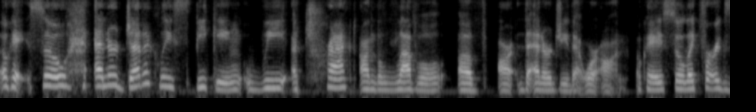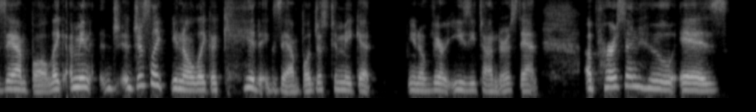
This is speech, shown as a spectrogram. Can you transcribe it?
Okay, so energetically speaking, we attract on the level of our the energy that we're on. Okay, so like for example, like I mean, j- just like you know, like a kid example, just to make it you know very easy to understand, a person who is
